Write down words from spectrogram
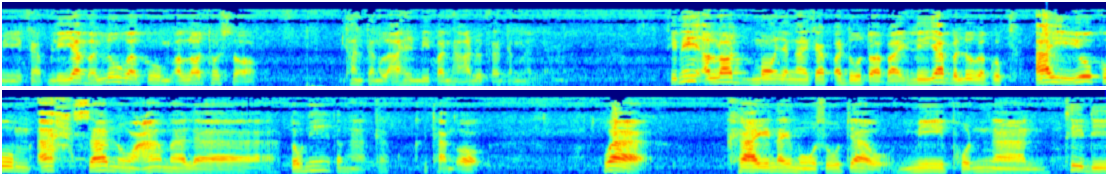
มีครับลียาบรรลุวากุมอัลลอฮ์ทดสอบ ท่านทั้งหลายให้มีปัญหาด้วยกันทั้งนั้นแหละทีนี้อัลลอฮ์มองยังไงครับอดูต่อไปลียาบรรลุวากุมอายุกุมอัพซานุอามาลา ตรงนี้ต่างหากครับ คือทางออก ว่า ใครในหมู่สูเจ้ามีผลงานที่ดี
